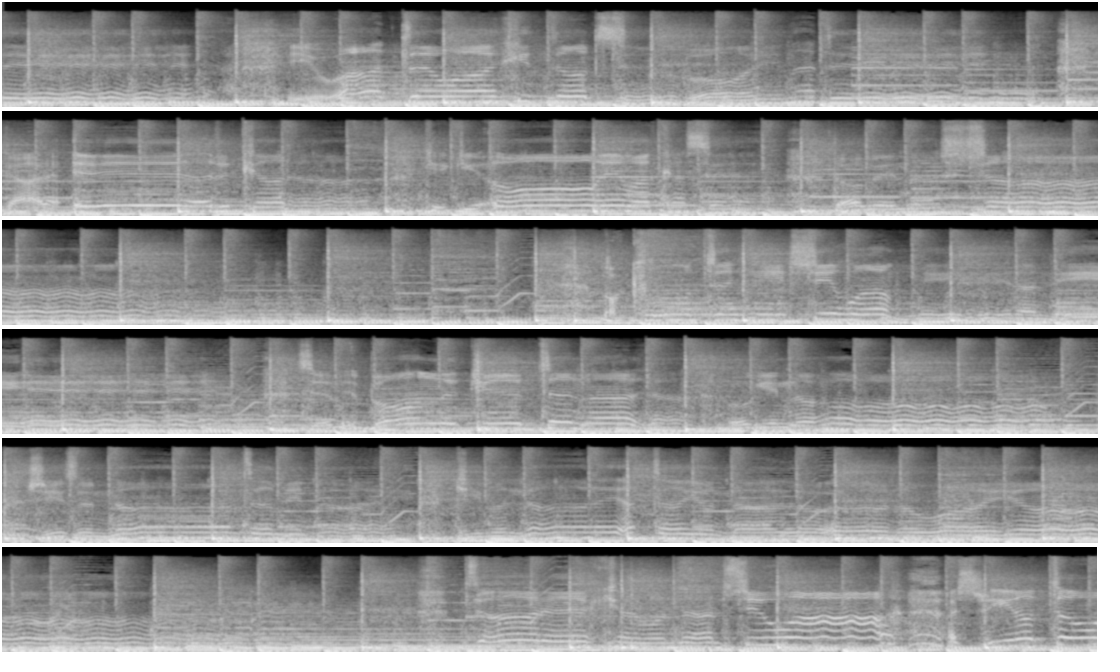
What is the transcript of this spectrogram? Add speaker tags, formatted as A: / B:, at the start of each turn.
A: せ弱手は一つボリナで枯れるから危機を任せ飛び出しちゃ僕と一は未来にせめぼんできてなら補う eu tô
